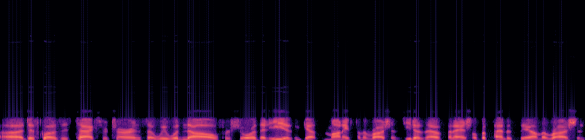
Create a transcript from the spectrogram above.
uh, disclose his tax returns so we would know for sure that he isn't getting money from the Russians. He doesn't have a financial dependency on the Russians.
